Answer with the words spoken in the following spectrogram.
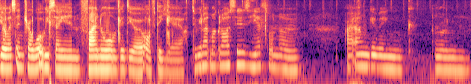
Yo, it's intro. What are we saying? Final video of the year. Do we like my glasses? Yes or no? I am giving um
